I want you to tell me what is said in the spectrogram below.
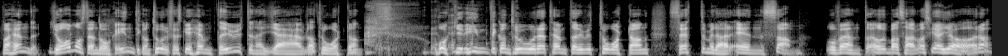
Vad händer? Jag måste ändå åka in till kontoret för jag ska hämta ut den här jävla tårtan. Åker in till kontoret, hämtar ut tårtan, sätter mig där ensam och väntar och bara så här, vad ska jag göra?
